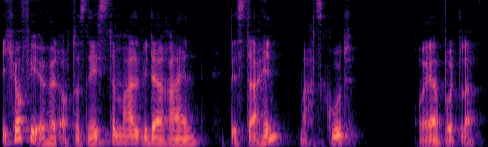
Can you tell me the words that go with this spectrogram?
Ich hoffe, ihr hört auch das nächste Mal wieder rein. Bis dahin, macht's gut. Euer Butler.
